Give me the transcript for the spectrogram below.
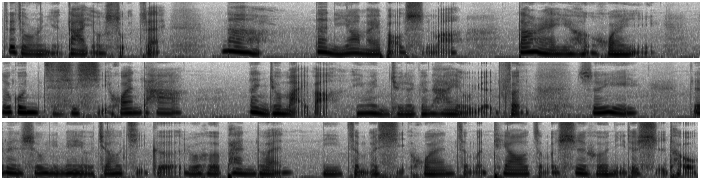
这种人也大有所在。那那你要买宝石吗？当然也很欢迎。如果你只是喜欢他，那你就买吧，因为你觉得跟他有缘分。所以这本书里面有教几个如何判断你怎么喜欢、怎么挑、怎么适合你的石头。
